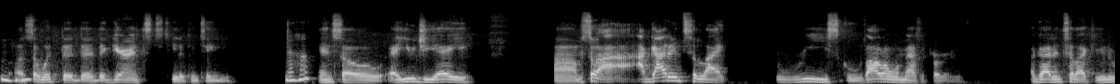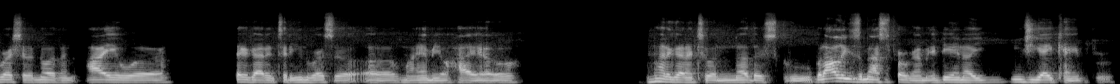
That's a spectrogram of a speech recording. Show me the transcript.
Uh, Mhm. so with the, the the guarantee to continue. Uh-huh. And so at UGA, um, so I, I got into like three schools, all on one master programs. I got into like the University of Northern Iowa. I think I got into the University of Miami, Ohio. I might have got into another school, but all these are master's program. And then uh, UGA came through.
